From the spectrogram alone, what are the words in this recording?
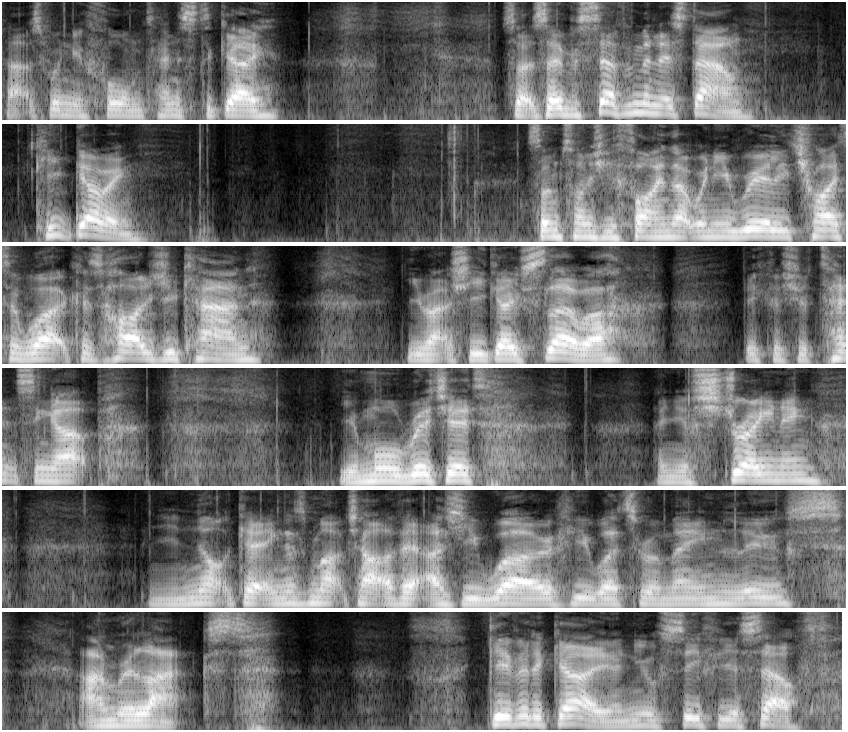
that's when your form tends to go. So it's over seven minutes down. Keep going. Sometimes you find that when you really try to work as hard as you can, you actually go slower because you're tensing up, you're more rigid, and you're straining, and you're not getting as much out of it as you were if you were to remain loose and relaxed. Give it a go, and you'll see for yourself.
